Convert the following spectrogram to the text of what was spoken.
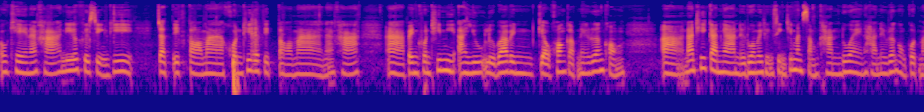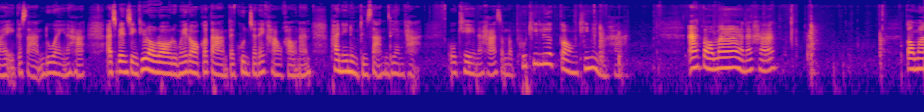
โอเคนะคะ นี่ก็คือสิ่งที่จะติดต่อมาคนที่จะติดต่อมานะคะอ่าเป็นคนที่มีอายุหรือว่าเป็นเกี่ยวข้องกับในเรื่องของอ่าหน้าที่การงานหรือรวมไปถึงสิ่งที่มันสำคัญด้วยนะคะในเรื่องของกฎหมายเอกสารด้วยนะคะ อาจจะเป็นสิ่งที่เรารอหรือไม่รอก็ตาม แต่คุณจะได้ข่าวเขานั้น ภายใน 1-3 เดือนค่ะ โอเคนะคะสำหรับผู้ที่เลือกกองที่1ค่ะอะต่อมานะคะ ต่อมา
